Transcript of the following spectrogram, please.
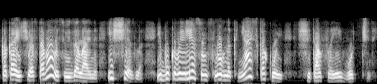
какая еще оставалась у Изолайна, исчезла, и буковый лес он, словно князь какой, считал своей вотчиной.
